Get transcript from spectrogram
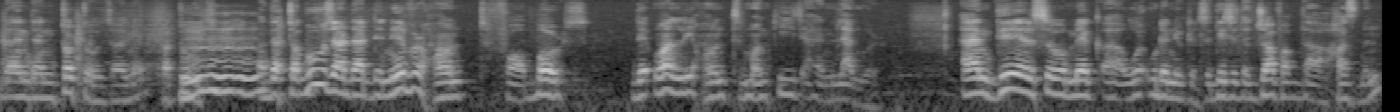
then then totos, uh, you know, taboos. Mhm. And the taboos are that they never hunt for birds. They only hunt monkeys and langur. And they also make uh, wooden utensils. This is the job of the husband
